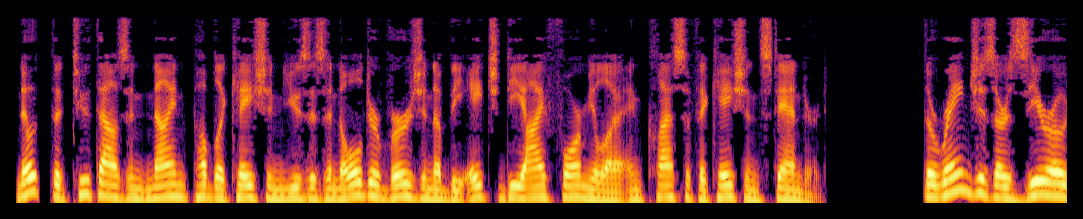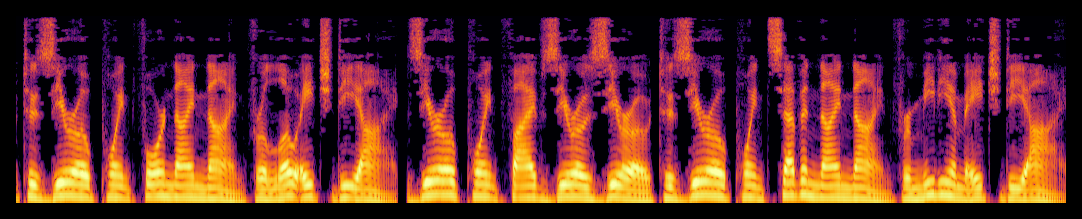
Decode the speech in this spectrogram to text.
Note, the 2009 publication uses an older version of the HDI formula and classification standard. The ranges are 0 to 0.499 for low HDI, 0.500 to 0.799 for medium HDI,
